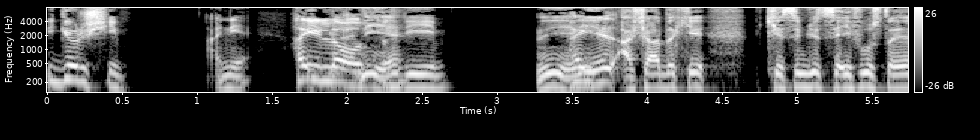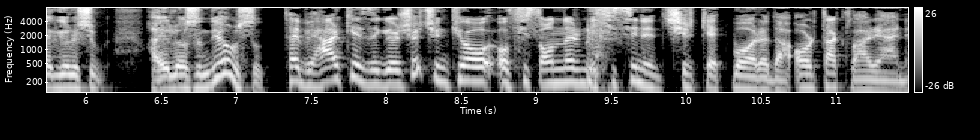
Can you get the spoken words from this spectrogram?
bir görüşeyim. Hani hayırlı olsun Niye? diyeyim. Niye? Hayır. Niye? Aşağıdaki kesimci Seyfi Usta'ya görüşüp hayırlı olsun diyor musun? Tabii herkesle görüşüyor çünkü o ofis onların ikisinin şirket bu arada ortaklar yani.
